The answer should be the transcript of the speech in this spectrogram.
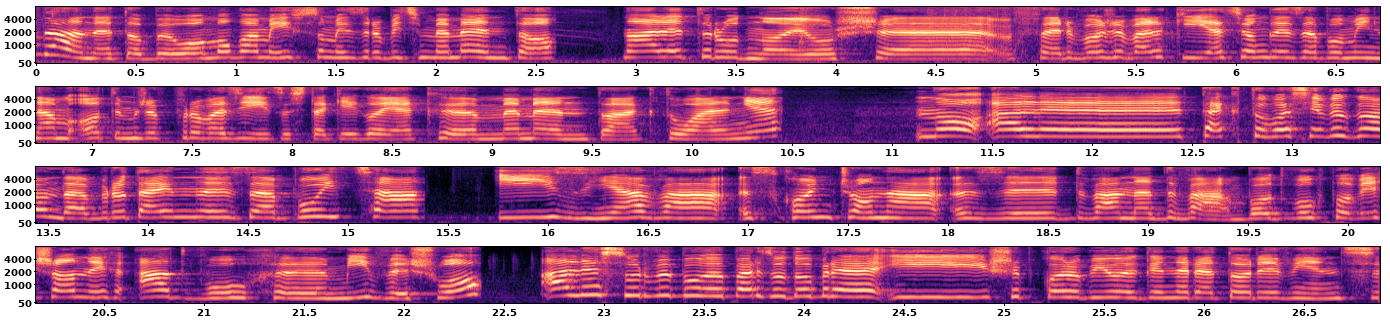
udane to było. Mogłam jej w sumie zrobić memento, no ale trudno już. E, w ferworze walki ja ciągle zapominam o tym, że wprowadzili coś takiego jak e, memento aktualnie. No ale tak to właśnie wygląda. Brutalny zabójca i zjawa skończona z 2 na 2, bo dwóch powieszonych, a dwóch e, mi wyszło. Ale surwy były bardzo dobre i szybko robiły generatory, więc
